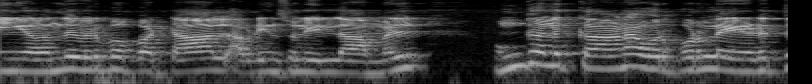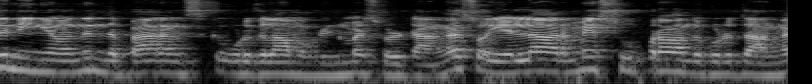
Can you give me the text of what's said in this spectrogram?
நீங்கள் வந்து விருப்பப்பட்டால் அப்படின்னு சொல்லி இல்லாமல் உங்களுக்கான ஒரு பொருளை எடுத்து நீங்கள் வந்து இந்த பேரண்ட்ஸ்க்கு கொடுக்கலாம் அப்படின்னு மாதிரி சொல்லிட்டாங்க. ஸோ எல்லாருமே சூப்பராக வந்து கொடுத்தாங்க.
